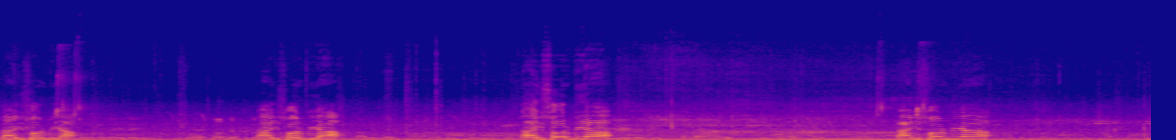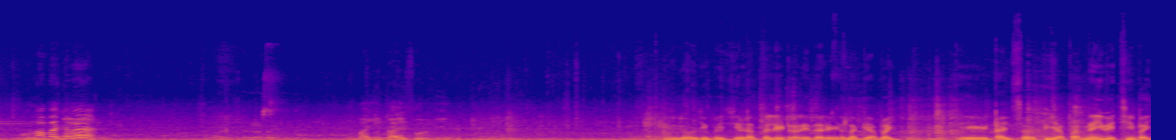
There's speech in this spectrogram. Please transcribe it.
ਢਾਈ ਸੌ ਰੁਪਿਆ ਢਾਈ ਸੌ ਰੁਪਿਆ ਢਾਈ ਸੌ ਰੁਪਿਆ ਢਾਈ ਸੌ ਰੁਪਿਆ ਬੋਲਣਾ ਬਾਈ ਜੀ ਨੇ ਬਾਈ ਜੀ ਢਾਈ ਸੌ ਰੁਪਏ ਲੋ ਜੀ ਬਾਈ ਜਿਹੜਾ ਪਹਿਲੀ ਟਰਾਲੀ ਦਾ ਰੇਟ ਲੱਗਿਆ ਬਾਈ ਤੇ 250 ਰੁਪਿਆ ਪਰ ਨਹੀਂ ਵੇਚੀ ਬਾਈ।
